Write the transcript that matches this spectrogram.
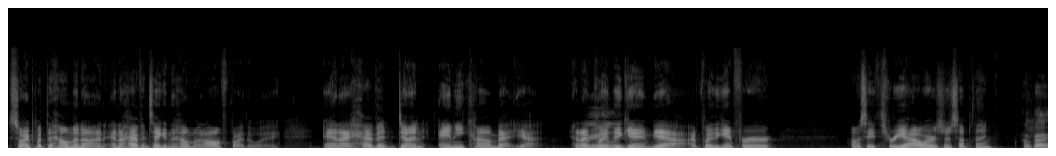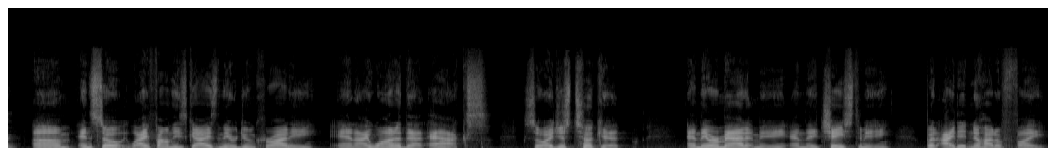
so I put the helmet on, and I haven't taken the helmet off, by the way, and I haven't done any combat yet. And I played the game. Yeah, I played the game for I want to say three hours or something. okay. Um, and so I found these guys, and they were doing karate, and I wanted that axe, so I just took it, and they were mad at me, and they chased me, but I didn't know how to fight.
